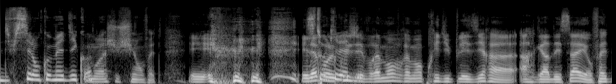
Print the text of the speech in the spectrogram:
difficile en comédie, quoi. Moi, je suis chiant en fait. Et, et là, pour le coup, j'ai vraiment, vraiment pris du plaisir à, à regarder ça. Et en fait,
